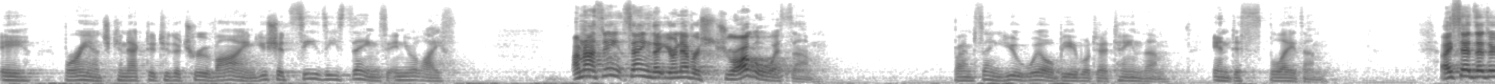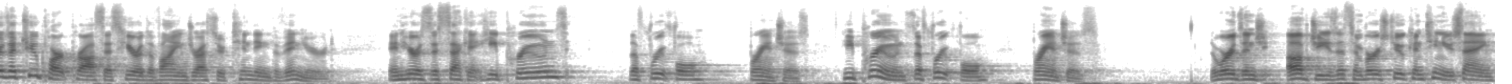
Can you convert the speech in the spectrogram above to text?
a branch connected to the true vine, you should see these things in your life. I'm not saying, saying that you'll never struggle with them, but I'm saying you will be able to attain them and display them. I said that there's a two part process here of the vine dresser tending the vineyard. And here's the second He prunes the fruitful branches. He prunes the fruitful branches. The words in, of Jesus in verse 2 continue saying,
